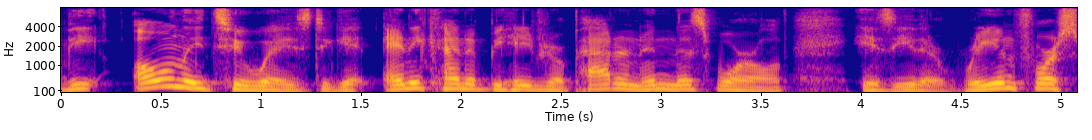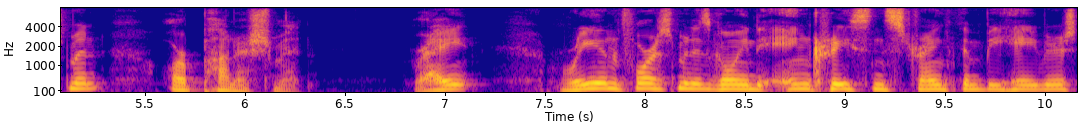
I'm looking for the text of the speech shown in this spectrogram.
the only two ways to get any kind of behavioral pattern in this world is either reinforcement or punishment, right? Reinforcement is going to increase and strengthen behaviors.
